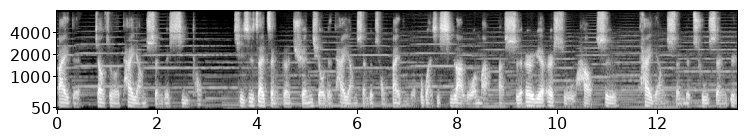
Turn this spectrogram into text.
拜的叫做太阳神的系统。其实，在整个全球的太阳神的崇拜里面，不管是希腊、罗马啊，十二月二十五号是太阳神的出生日。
